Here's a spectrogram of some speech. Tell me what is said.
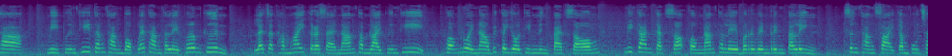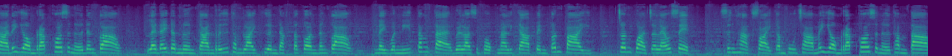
ชา มีพื้นที่ทั้งทางบกและทางทะเลเพิ่มขึ้น และจะทำให้กระแสน้ำทำลายพื้นที่ ของหน่วยนาวิกโยธิน 182 มีการกัดเซาะของน้ำทะเลบริเวณริมตลิ่ง ซึ่งทางฝ่ายกัมพูชาได้ยอมรับข้อเสนอดังกล่าว และได้ดำเนินการรื้อทำลายเขื่อนดักตะกอนดังกล่าว ในวันนี้ตั้งแต่เวลา 16 นาฬิกาเป็นต้นไป จนกว่าจะแล้วเสร็จ ซึ่งหากฝ่ายกัมพูชาไม่ยอมรับข้อเสนอทำตาม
